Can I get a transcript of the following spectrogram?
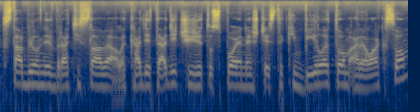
stabilne v Bratislave, ale kade tade, čiže to spojené ešte s takým výletom a relaxom.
